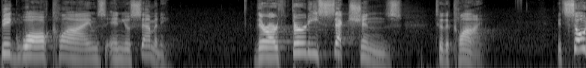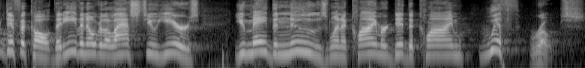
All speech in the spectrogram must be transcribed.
big wall climbs in Yosemite. There are 30 sections to the climb. It's so difficult that even over the last few years, you made the news when a climber did the climb with ropes.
